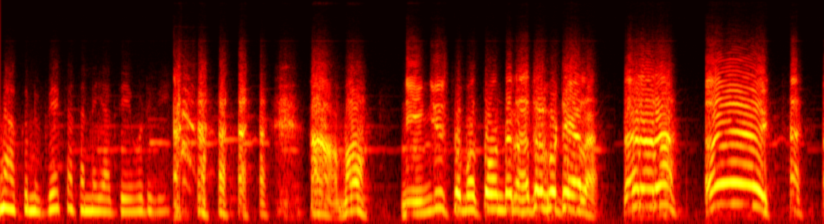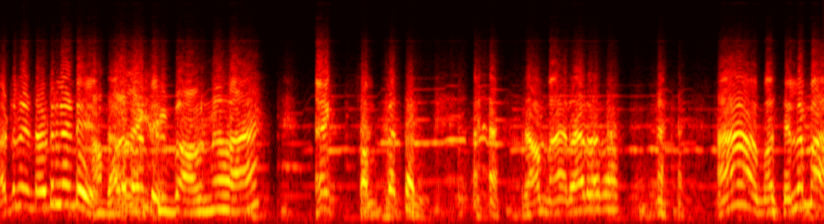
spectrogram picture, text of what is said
నాకు నువ్వే కదన్నయ్య దేవుడివి. ఆ, అమ్మా నీ ఇంగ్లీష్తో మొత్తం అంతా నాతో కొట్టేయాలా? రా, అటులేండి అటులేండి బాగున్నావా? రా రా మా చెల్లెమ్మా.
